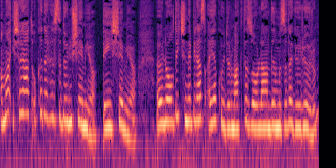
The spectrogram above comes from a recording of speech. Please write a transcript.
Ama iş hayatı o kadar hızlı dönüşemiyor, değişemiyor. Öyle olduğu için de biraz ayak uydurmakta zorlandığımızı da görüyorum.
